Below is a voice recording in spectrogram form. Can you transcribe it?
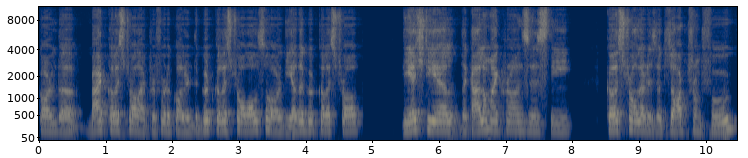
called the bad cholesterol. I prefer to call it the good cholesterol also, or the other good cholesterol. The HDL, the chylomicrons is the cholesterol that is absorbed from food.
